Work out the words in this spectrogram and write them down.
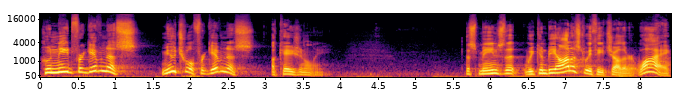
who need forgiveness, mutual forgiveness occasionally. This means that we can be honest with each other. Why?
